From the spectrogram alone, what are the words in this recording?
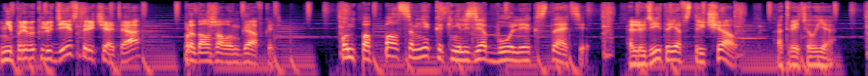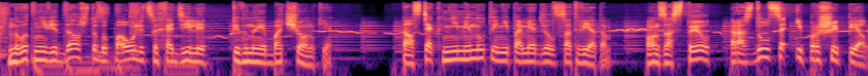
не привык людей встречать, а?» Продолжал он гавкать. Он попался мне как нельзя более кстати. «Людей-то я встречал», — ответил я. «Но вот не видал, чтобы по улице ходили пивные бочонки». Толстяк ни минуты не помедлил с ответом. Он застыл, раздулся и прошипел.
